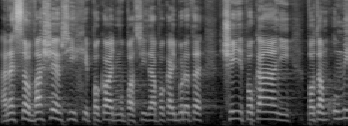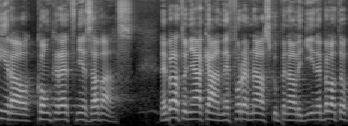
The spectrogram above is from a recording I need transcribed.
A nesl vaše hříchy, pokud mu patříte. A pokud budete činit pokání, potom umíral konkrétně za vás. Nebyla to nějaká neforemná skupina lidí, nebyla to,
